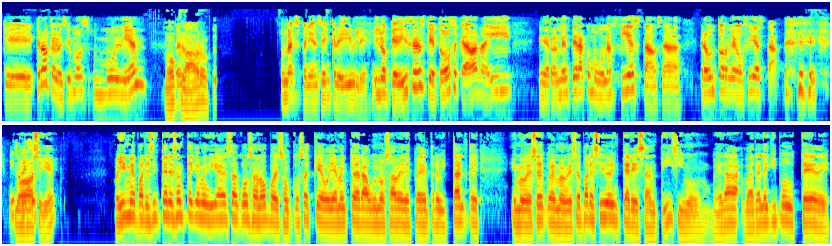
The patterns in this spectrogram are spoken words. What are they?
que creo que lo hicimos muy bien. No, claro. Una experiencia increíble. Y lo que dice es que todos se quedaban ahí, eh, realmente era como una fiesta, o sea, era un torneo fiesta. no, así es. Oye, me parece interesante que me digas esa cosa, ¿no? Pues son cosas que obviamente era uno sabe después de entrevistarte y me hubiese, me hubiese parecido interesantísimo ver, a, ver al equipo de ustedes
